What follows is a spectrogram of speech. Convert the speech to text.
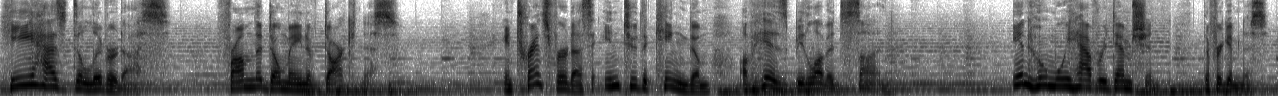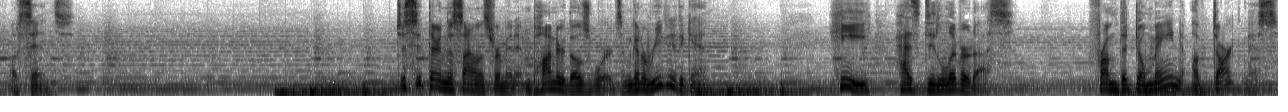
He has delivered us from the domain of darkness and transferred us into the kingdom of His beloved Son, in whom we have redemption, the forgiveness of sins. Just sit there in the silence for a minute and ponder those words. I'm going to read it again. He has delivered us from the domain of darkness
